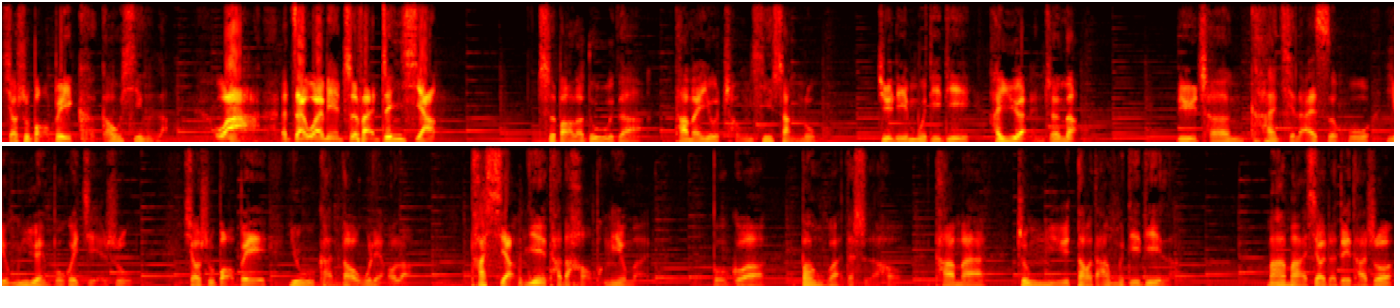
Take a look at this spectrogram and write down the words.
小鼠宝贝可高兴了。哇，在外面吃饭真香！吃饱了肚子，他们又重新上路，距离目的地还远着呢。旅程看起来似乎永远不会结束，小鼠宝贝又感到无聊了。他想念他的好朋友们，不过傍晚的时候，他们终于到达目的地了。妈妈笑着对他说：“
